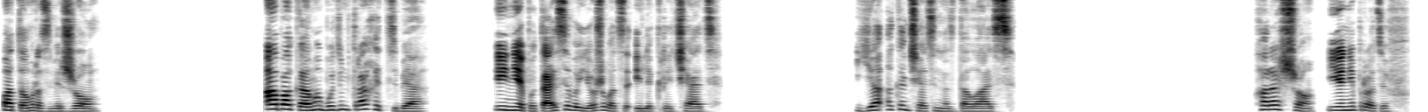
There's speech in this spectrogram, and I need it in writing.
потом развяжу. А пока мы будем трахать тебя. И не пытайся выеживаться или кричать. Я окончательно сдалась. Хорошо, я не против.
